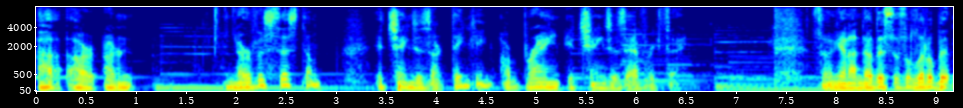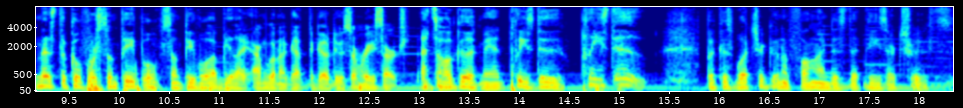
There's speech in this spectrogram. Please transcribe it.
uh, our our nervous system. It changes our thinking, our brain. It changes everything. So again, I know this is a little bit mystical for some people. Some people I'd be like, I'm to have to go do some research. That's all good, man. Please do. Please do. Because what you're to find is that these are truths.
